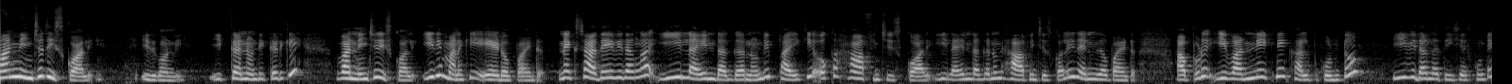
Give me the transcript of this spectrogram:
వన్ ఇంచు తీసుకోవాలి. ఇదిగోండి. ఇక్కడ నుండి ఇక్కడికి వన్ ఇంచు తీసుకోవాలి. ఇది మనకి ఏడో పాయింట్. నెక్స్ట్ అదేవిధంగా ఈ లైన్ దగ్గర నుండి పైకి ఒక హాఫ్ ఇంచ్ తీసుకోవాలి. ఈ లైన్ దగ్గర నుండి హాఫ్ ఇంచ్ తీసుకోవాలి. ఇది ఎనిమిదో పాయింట్. అప్పుడు ఇవన్నిటిని కలుపుకుంటూ ఈ విధంగా తీసేసుకుంటే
